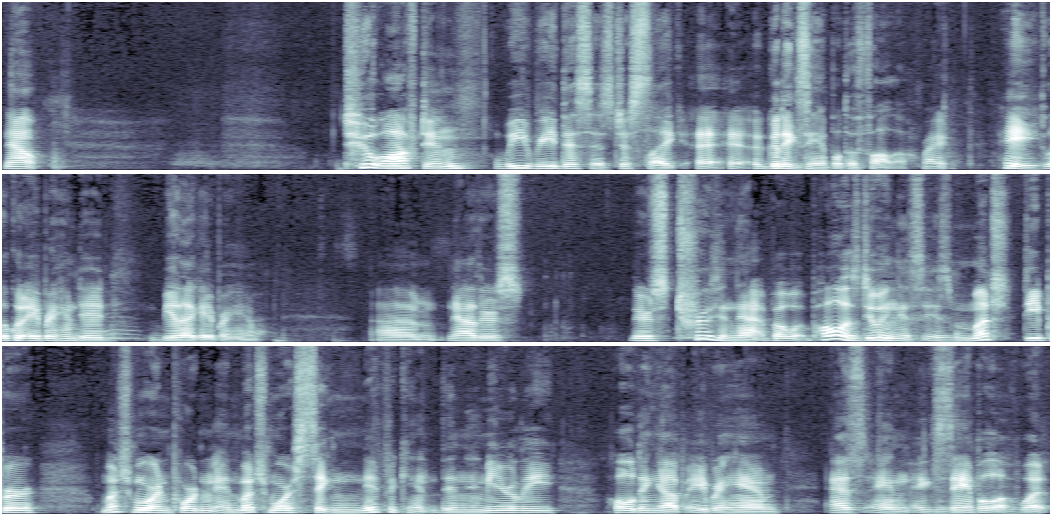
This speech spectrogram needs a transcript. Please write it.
Now, too often we read this as just like a, a good example to follow, right? Hey, look what Abraham did. Be like Abraham. Um, now, there's there's truth in that, but what Paul is doing is is much deeper much more important and much more significant than merely holding up Abraham as an example of what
